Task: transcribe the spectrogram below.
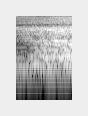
Yeah.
